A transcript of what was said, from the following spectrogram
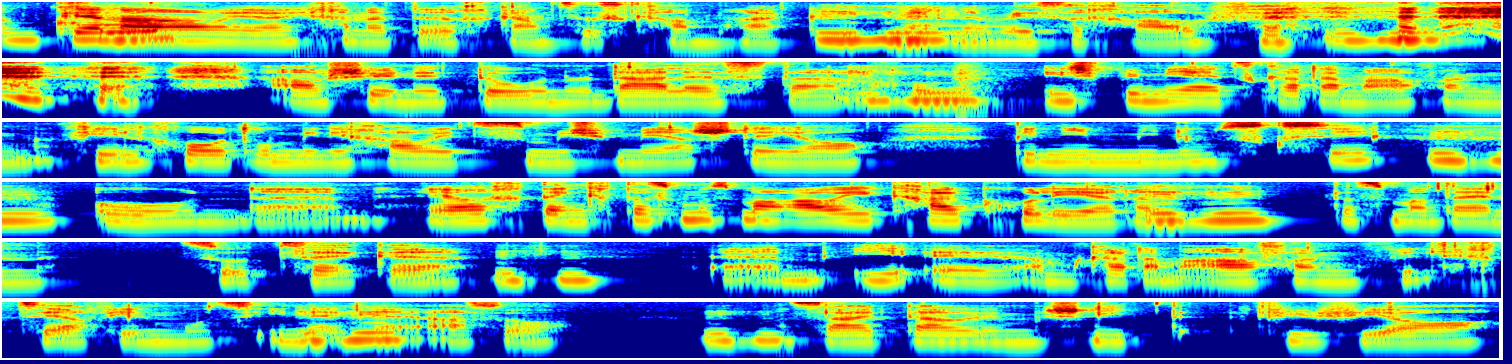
und Co. Genau, ja, ich habe natürlich ein ganzes Kameraequipment mhm. müssen kaufen. Mhm. auch schöne Ton und alles da. Mhm. ist bei mir jetzt gerade am Anfang viel gekommen, darum bin ich auch jetzt zum Beispiel im ersten Jahr bin ich im Minus Mhm. Und ähm, ja, ich denke, das muss man auch einkalkulieren, mhm. dass man dann sozusagen mhm ähm, äh, gerade am Anfang vielleicht sehr viel muss reingeben. Mhm. Also mhm. man sagt auch im Schnitt fünf Jahre.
